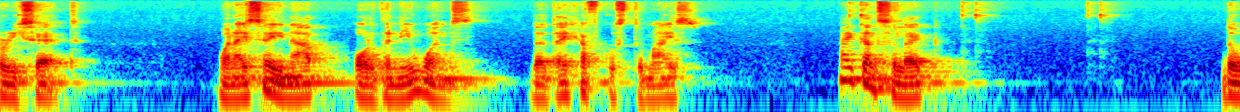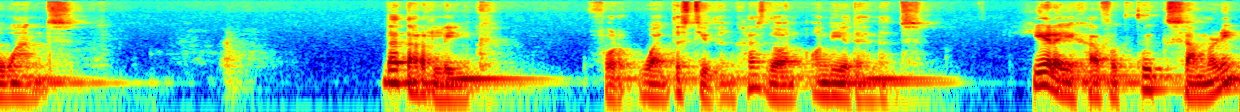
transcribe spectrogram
preset when I sign up or the new ones that I have customized, I can select the ones that are linked for what the student has done on the attendance. Here I have a quick summary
